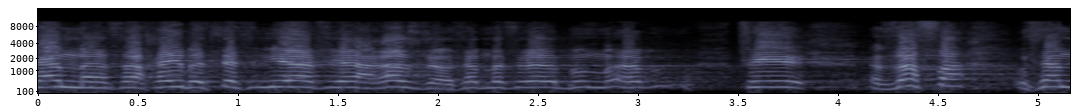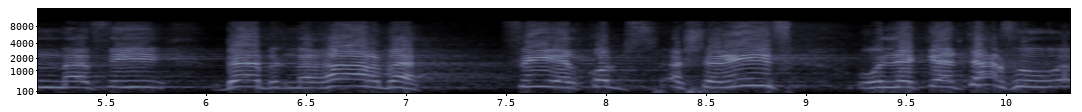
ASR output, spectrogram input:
ثم تقريبا 300 في غزة وثم في الضفه وثم في باب المغاربة في القدس الشريف. واللي كان تعرفوا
